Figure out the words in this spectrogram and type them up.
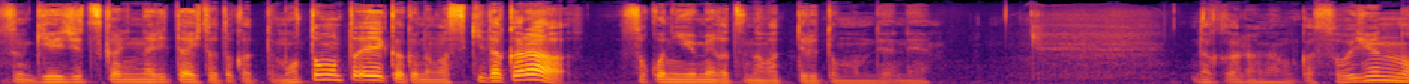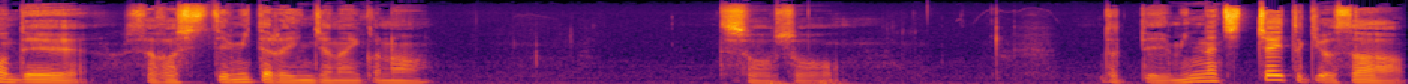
その芸術家になりたい人とかってもともと絵描くのが好きだからそこに夢がつながってると思うんだよね。だからなんかそういうので探してみたらいいんじゃないかな。そうそう。だってみんなちっちゃい時はさ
